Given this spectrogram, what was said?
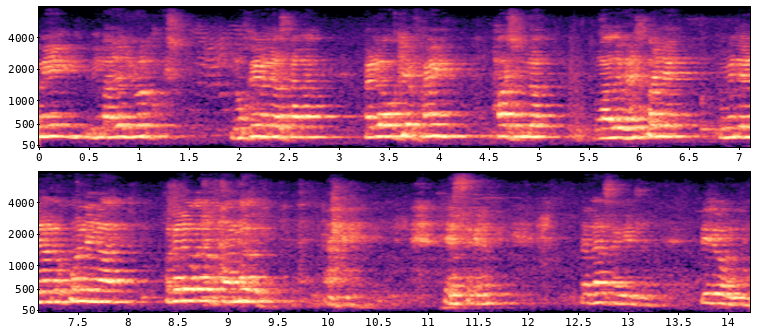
कारण मी मी माझ्या लिव्हर खुश नोकरीमध्ये असताना म्हटलं ओके फाईन फार सुंदर. तुम्हाला घरच पाहिजे. तुम्ही देणार कोण देणार वगैरे वगैरे फॉर्मल हे सगळं त्यांना सांगितलं. विजयवांना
